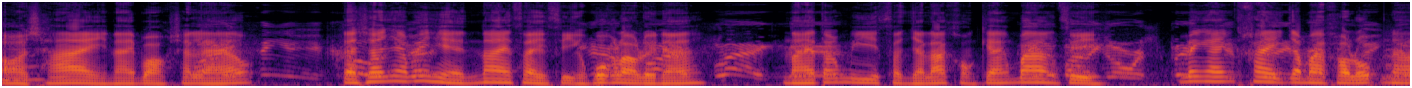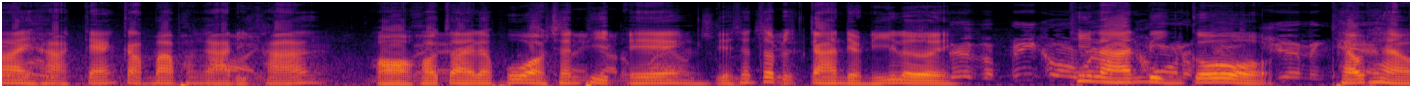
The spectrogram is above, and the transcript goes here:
อ๋อใช่ นายบอกฉันแล้ว แต่ฉันยังไม่เห็นนายใส่สีของพวกเราเลยนะ นายต้องมีสัญลักษณ์ของแก๊งบ้างสิ ไม่งั้นใครจะมาเคารพนายหากแก๊งกลับมาพังงาดอีกครั้ง อ๋อ เข้าใจแล้วพวก ฉันผิดเอง เดี๋ยวฉันจะจัดการเดี๋ยวนี้เลย ที่ร้านบิงโก้ แถวแถว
